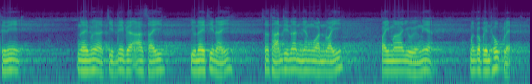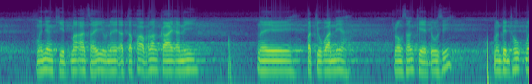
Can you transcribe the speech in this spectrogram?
ทีนี้ในเมื่อจิตนี่ไปอาศัยอยู่ในที่ไหน สถานที่นั่นยังวันไหวไปมาอยู่อย่างเนี้ยมันก็เป็นทุกข์แหละ เหมือนอย่างจิตมาอาศัยอยู่ในอัตภาพร่างกายอันนี้ ในปัจจุบันเนี่ย ลองสังเกตดูสิ มันเป็นทุกข์ไหม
